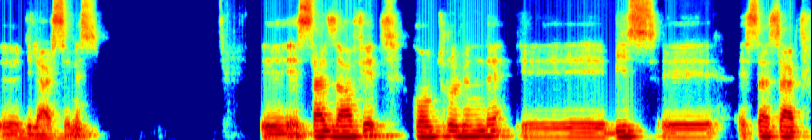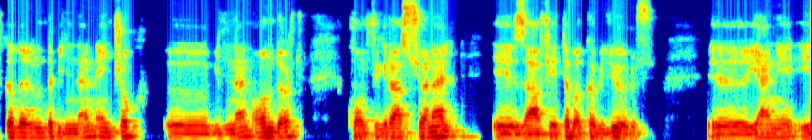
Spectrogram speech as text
dilerseniz. E, eşsel zafiyet kontrolünde e, biz e, sertifikalarında bilinen en çok e, bilinen 14 konfigürasyonel e, zafiyete bakabiliyoruz. E, yani e,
